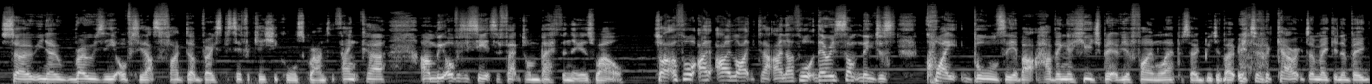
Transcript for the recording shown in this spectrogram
So, you know, Rosie, obviously that's flagged up very specifically. She calls Gran to thank her. And we obviously see its effect on Bethany as well. So I thought I, I liked that, and I thought there is something just quite ballsy about having a huge bit of your final episode be devoted to a character making a big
